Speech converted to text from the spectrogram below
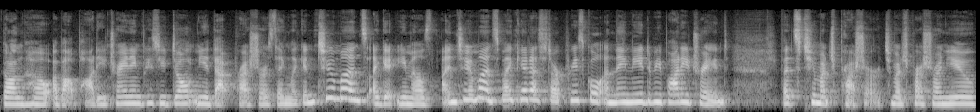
gung ho about potty training because you don't need that pressure saying, like, in two months, I get emails, in two months, my kid has to start preschool and they need to be potty trained. That's too much pressure, too much pressure on you,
